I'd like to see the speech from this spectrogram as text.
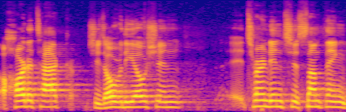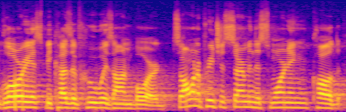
a heart attack, she's over the ocean. It turned into something glorious because of who was on board. So, I want to preach a sermon this morning called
